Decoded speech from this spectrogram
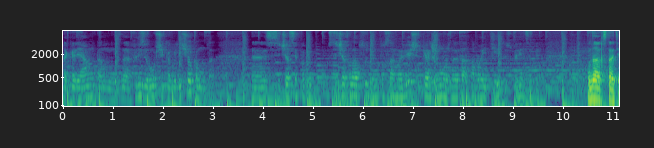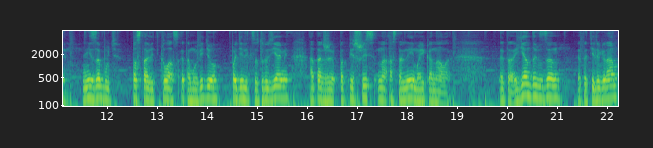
токарям, там, не знаю, фрезеровщикам или еще кому-то. Э, сейчас, я, сейчас мы обсудим ту самую вещь, как же можно это обойти, то есть в принципе. Да, кстати, не забудь поставить класс этому видео, поделиться с друзьями, а также подпишись на остальные мои каналы. Это Яндекс.Дзен, это Telegram,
